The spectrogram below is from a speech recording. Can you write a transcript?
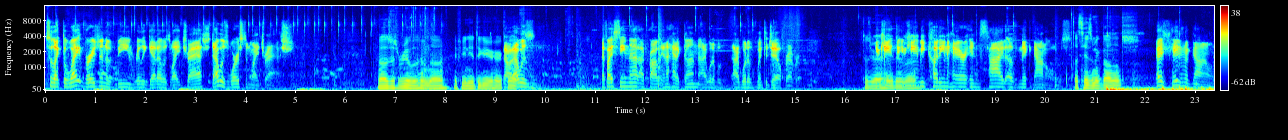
so like the white version of being really ghetto is white trash. That was worse than white trash. That was just realism though. If you need to get your haircut. No, that was. If I seen that, I probably and I had a gun, I would have I would have went to jail forever. Cause you're You can't hater, you can't be cutting hair inside of McDonald's. That's his McDonald's. It's his McDonald's.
